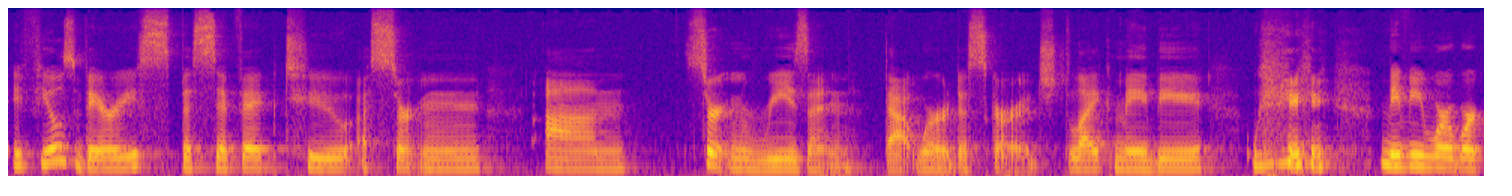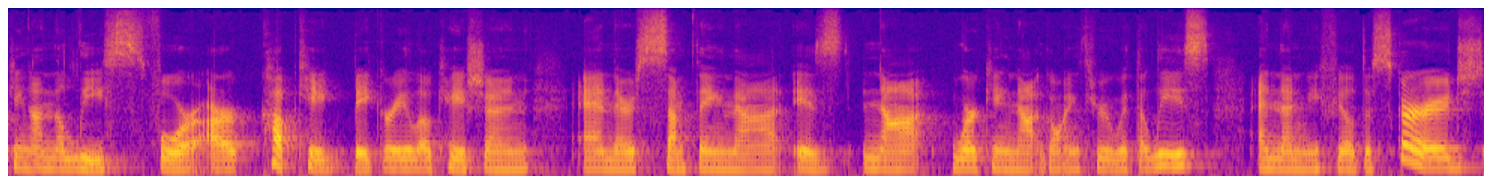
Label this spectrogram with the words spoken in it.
it feels very specific to a certain um, certain reason that we're discouraged. Like maybe we maybe we're working on the lease for our cupcake bakery location and there's something that is not working, not going through with the lease, and then we feel discouraged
